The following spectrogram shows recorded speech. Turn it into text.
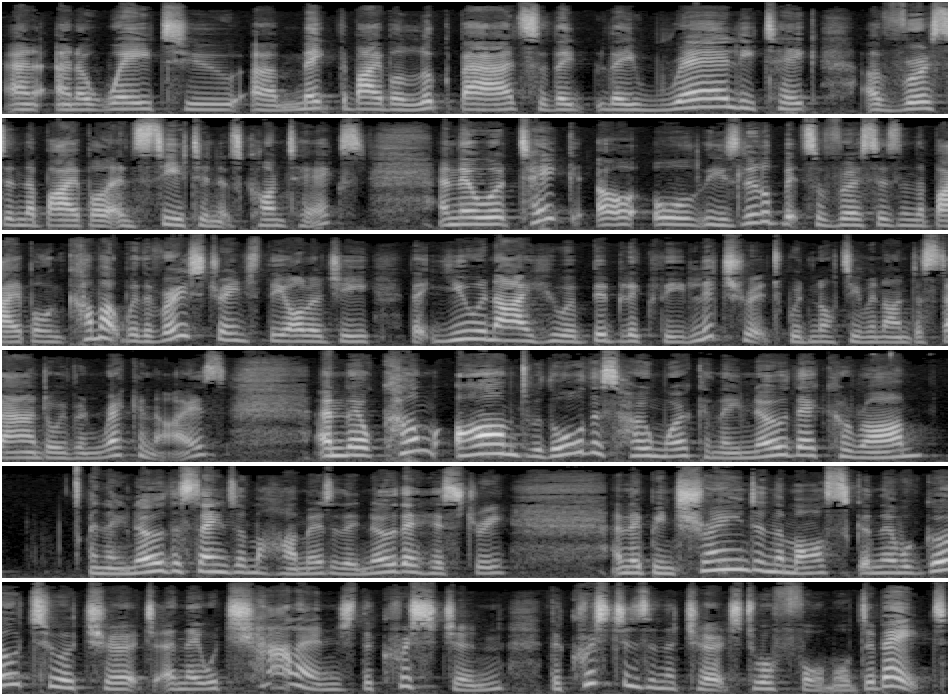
and, and a way to uh, make the Bible look bad. So they, they rarely take a verse in the Bible and see it in its context. And they will take all, all these little bits of verses in the Bible and come up with a very strange theology that you and I, who are biblically literate, would not even understand or even recognize. And they'll come armed with all this homework and they know their Quran and they know the saints of Muhammad, and they know their history, and they've been trained in the mosque, and they will go to a church and they will challenge the Christian, the Christians in the church, to a formal debate.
